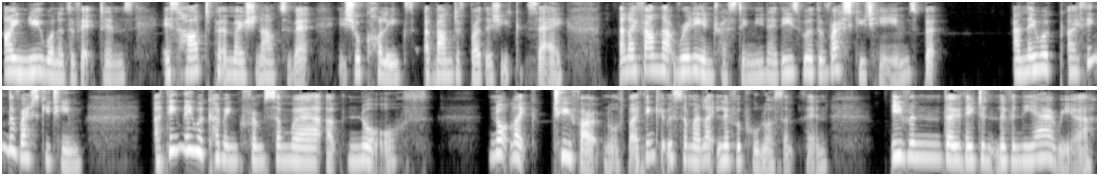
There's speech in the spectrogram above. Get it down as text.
I knew one of the victims. It's hard to put emotion out of it. It's your colleagues, a band of brothers, you could say. And I found that really interesting. You know, these were the rescue teams, but, and they were, I think the rescue team, I think they were coming from somewhere up north not like too far up north, but I think it was somewhere like Liverpool or something. Even though they didn't live in the area,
